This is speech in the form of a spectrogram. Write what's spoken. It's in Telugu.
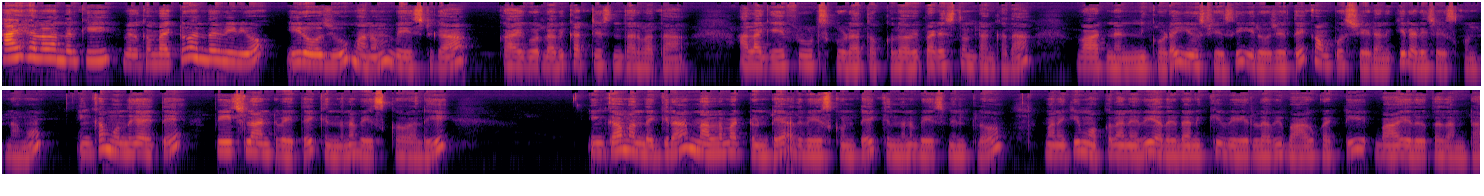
హాయ్ హలో అందరికీ. వెల్కమ్ బ్యాక్ టు అందర్ వీడియో. ఈరోజు మనం వేస్ట్గా కాయగూరలు అవి కట్ చేసిన తర్వాత అలాగే ఫ్రూట్స్ కూడా తొక్కలు అవి పడేస్తుంటాం కదా వాటినన్నీ కూడా యూజ్ చేసి ఈరోజు అయితే కంపోస్ట్ చేయడానికి రెడీ చేసుకుంటున్నాము. ఇంకా ముందుగా అయితే పీచ్ లాంటివి అయితే కిందన వేసుకోవాలి. ఇంకా మన దగ్గర నల్ల మట్టి ఉంటే అది వేసుకుంటే కిందన బేస్మెంట్లో మనకి మొక్కలు అనేవి ఎదగడానికి వేర్లు అవి బాగా పట్టి బాగా ఎదుగుతుందంట.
